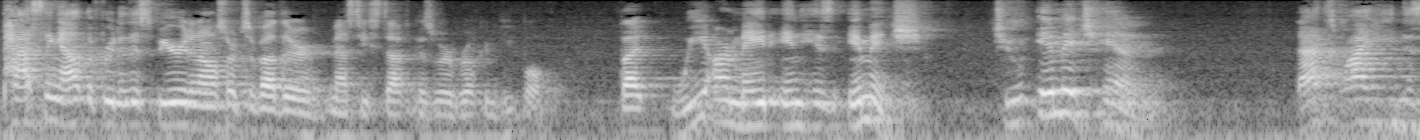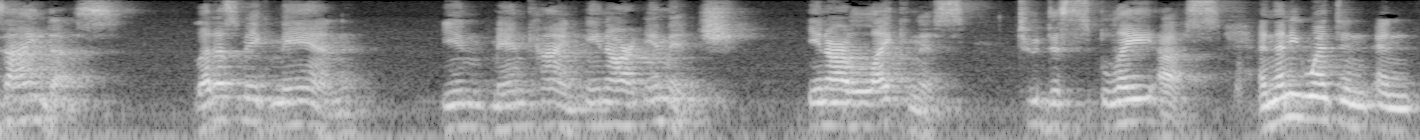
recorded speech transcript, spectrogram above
passing out the fruit of the Spirit, and all sorts of other messy stuff because we're broken people. But we are made in His image, to image Him. That's why He designed us. Let us make man in mankind in our image, in our likeness, to display us. And then he went and, and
